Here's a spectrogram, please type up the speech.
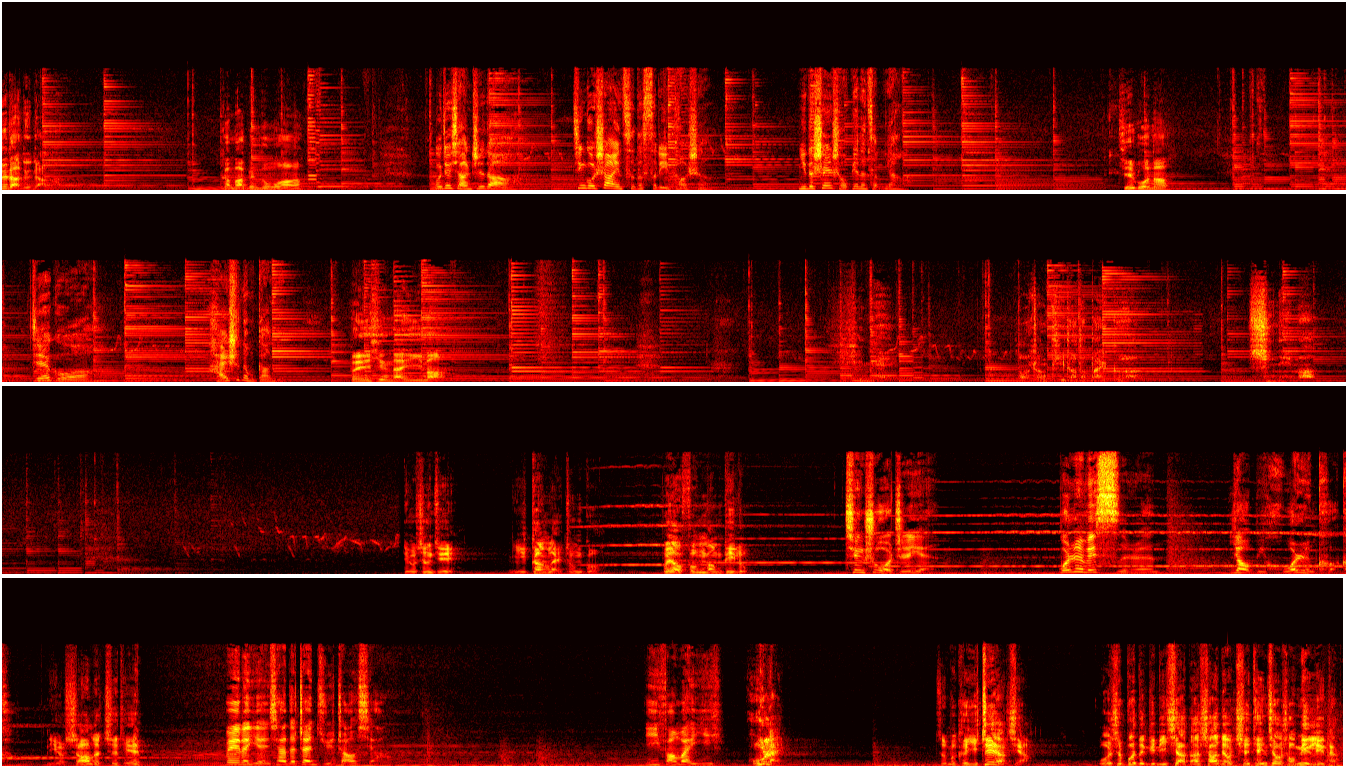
薛大队长，干嘛跟踪我啊？我就想知道，经过上一次的死里逃生，你的身手变得怎么样了？结果呢？结果还是那么刚硬。本性难移嘛。徐敏，老张提到的白鸽，柳胜俊，你刚来中国，不要锋芒毕露。请恕我直言，我认为死人要比活人可靠。你要杀了池田？为了眼下的战局着想，以防万一。胡来！怎么可以这样想？我是不能给你下达杀掉池田教授命令的，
